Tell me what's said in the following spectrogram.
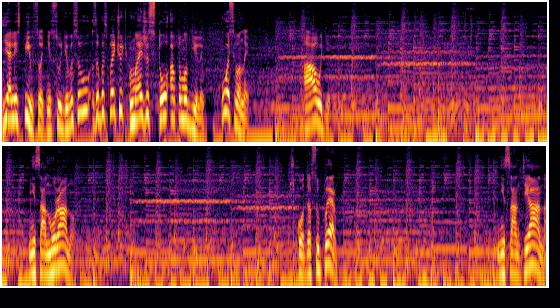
Діяльність півсотні суддів ВСУ забезпечують майже 100 автомобілів. Ось вони. Ауді. Нісан Мурано. Шкода Суперб. Нісан Тіана.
